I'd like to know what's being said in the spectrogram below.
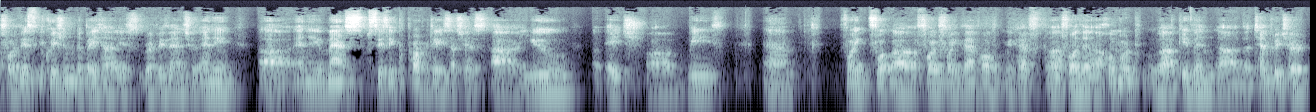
for this equation, the beta is represented to any uh, any mass specific property such as uh, U, H, or V. Um, for, for, uh, for, for example, we have uh, for the homework given uh, the temperature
